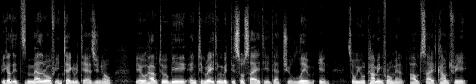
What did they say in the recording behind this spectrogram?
Because it's a matter of integrity, as you know you have to be integrating with the society that you live in. So you're coming from an outside country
